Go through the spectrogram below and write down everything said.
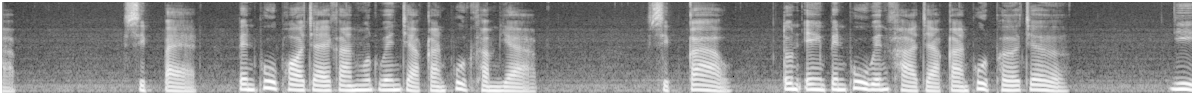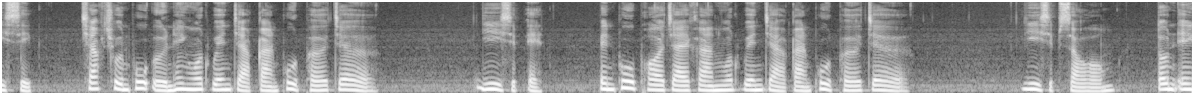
าบ 18. เป็นผู้พอใจการงดเว้นจากการพูดคำหยาบ 19. ตนเองเป็นผู้เว้นขาดจากการพูดเพ้อเจ้อ 20. ชักชวนผู้อื่นให้งดเว้นจากการพูดเพ้อเจ้อ 21. เป็นผู้พอใจการงดเว้นจากการพูดเพ้อเจ้อ 22. ตนเอง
